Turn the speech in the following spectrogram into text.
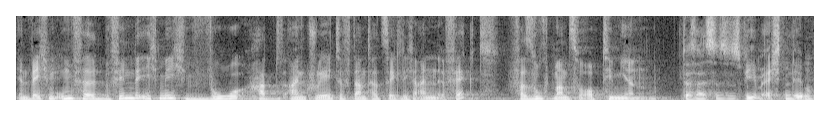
in welchem Umfeld befinde ich mich, wo hat ein Creative dann tatsächlich einen Effekt, versucht man zu optimieren. Das heißt, es ist wie im echten Leben.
